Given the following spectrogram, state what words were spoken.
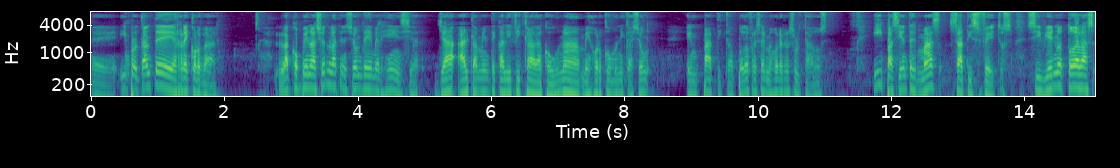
Eh, importante recordar, la combinación de la atención de emergencia ya altamente calificada con una mejor comunicación empática puede ofrecer mejores resultados y pacientes más satisfechos. Si bien no todas las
